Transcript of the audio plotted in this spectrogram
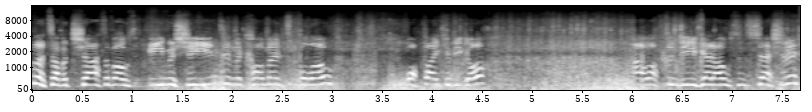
Let's have a chat about e-machines in the comments below. What bike have you got? How often do you get out and session it?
